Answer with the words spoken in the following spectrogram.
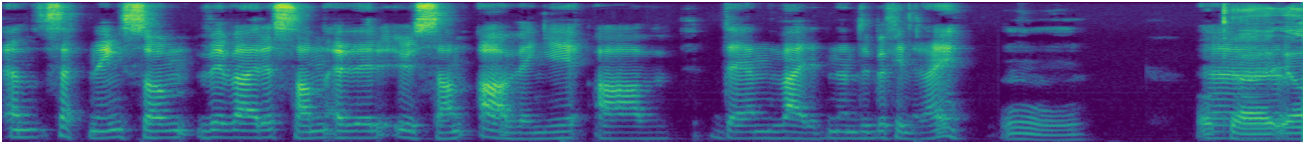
en setning som vil være sann eller usann avhengig av den verdenen du befinner deg i. Mm. Ok, Eh. ja,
